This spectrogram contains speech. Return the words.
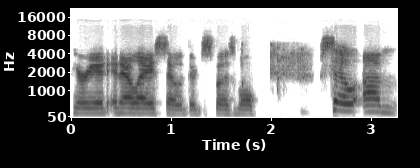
period in LA so they're disposable. So um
